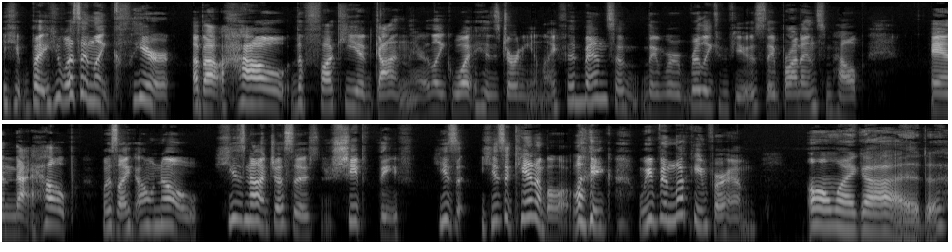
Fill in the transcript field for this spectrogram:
he, but he wasn't like clear about how the fuck he had gotten there, like what his journey in life had been. So they were really confused. They brought in some help, and that help was like, "Oh no, he's not just a sheep thief. He's he's a cannibal. Like we've been looking for him." Oh my god.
